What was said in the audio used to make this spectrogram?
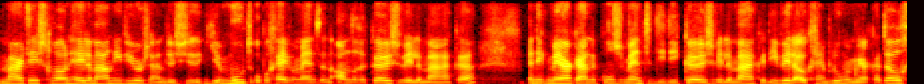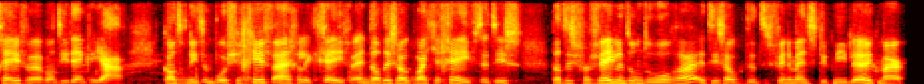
Maar het is gewoon helemaal niet duurzaam. Dus je, je moet op een gegeven moment een andere keuze willen maken. En ik merk aan de consumenten die die keuze willen maken, die willen ook geen bloemen meer cadeau geven. Want die denken, ja, kan toch niet een bosje gif eigenlijk geven. En dat is ook wat je geeft. Het is, dat is vervelend om te horen. Het is ook, dat vinden mensen natuurlijk niet leuk. Maar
